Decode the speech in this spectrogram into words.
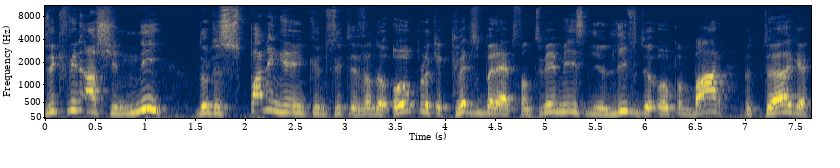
Dus ik vind als je niet door de spanning heen kunt zitten van de openlijke kwetsbaarheid van twee mensen die hun liefde openbaar betuigen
